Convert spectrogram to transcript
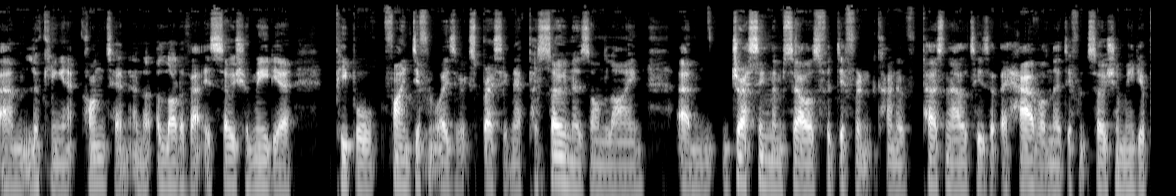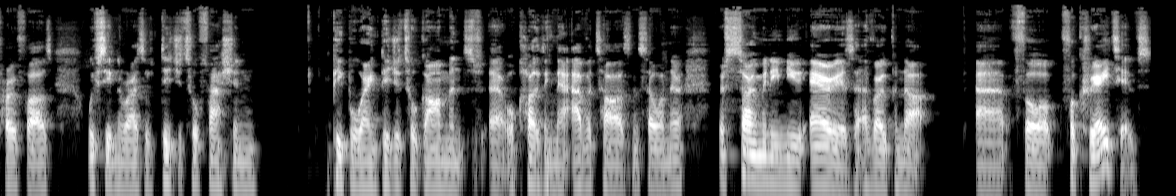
um, looking at content, and a lot of that is social media. People find different ways of expressing their personas online um, dressing themselves for different kind of personalities that they have on their different social media profiles. We've seen the rise of digital fashion, people wearing digital garments uh, or clothing their avatars and so on. There, there's so many new areas that have opened up uh, for for creatives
